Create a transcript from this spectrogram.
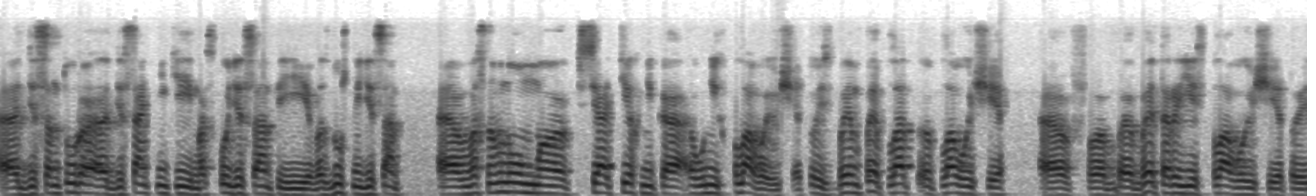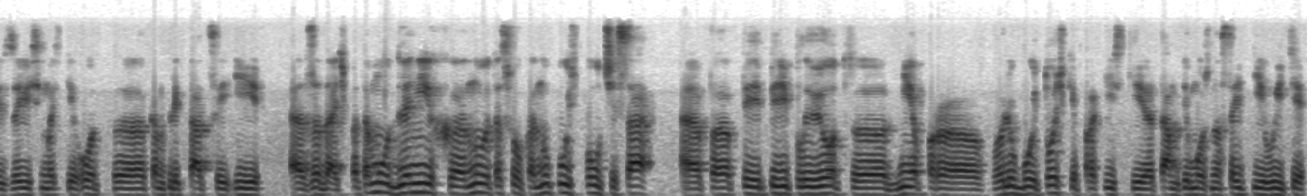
э, десантура, десантники, и морской десант, и воздушный десант, э, в основном вся техника у них плавающая, то есть БМП плавающие, беттеры есть плавающие, то есть в зависимости от комплектации и задач. Потому для них, ну это сколько, ну пусть полчаса переплывет Днепр в любой точке практически, там, где можно сойти и выйти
